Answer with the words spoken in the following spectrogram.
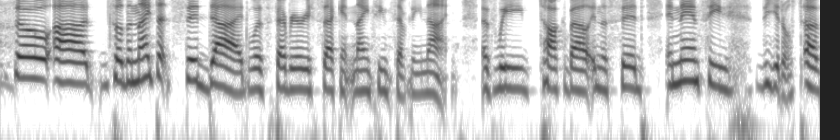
So, uh, so the night that Sid died was February second, nineteen seventy nine, as we talk about in the Sid and Nancy, the, you know, uh,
